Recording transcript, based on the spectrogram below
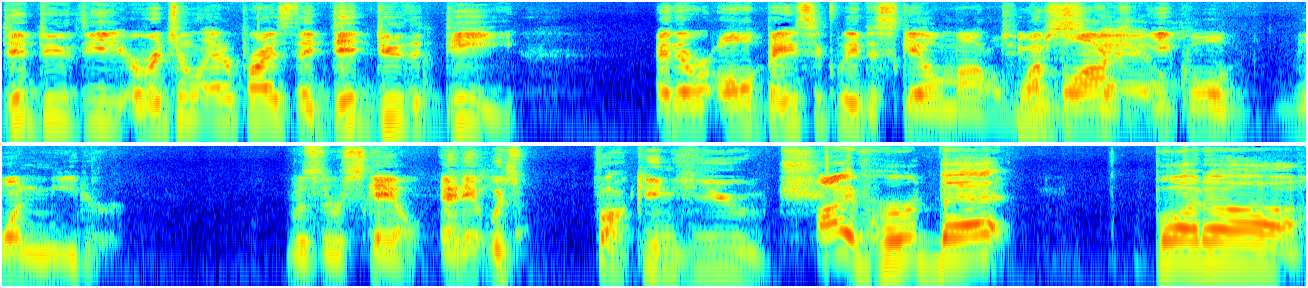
did do the original Enterprise. They did do the D, and they were all basically to scale model. To one block scale. equaled one meter was their scale, and it was fucking huge. I've heard that, but uh,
